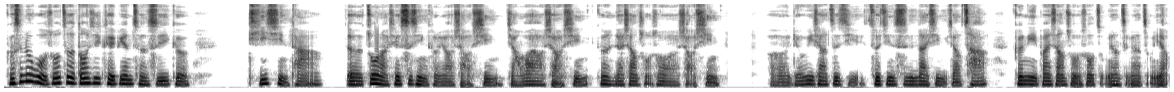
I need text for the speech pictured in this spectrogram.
可是如果说这个东西可以变成是一个提醒他，呃，做哪些事情可能要小心，讲话要小心，跟人家相处的时候要小心，呃，留意一下自己最近是不是耐心比较差，跟另一半相处的时候怎么样怎么样怎么样。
